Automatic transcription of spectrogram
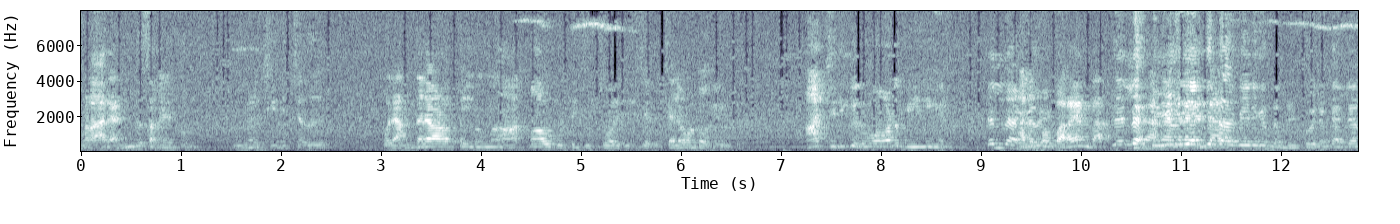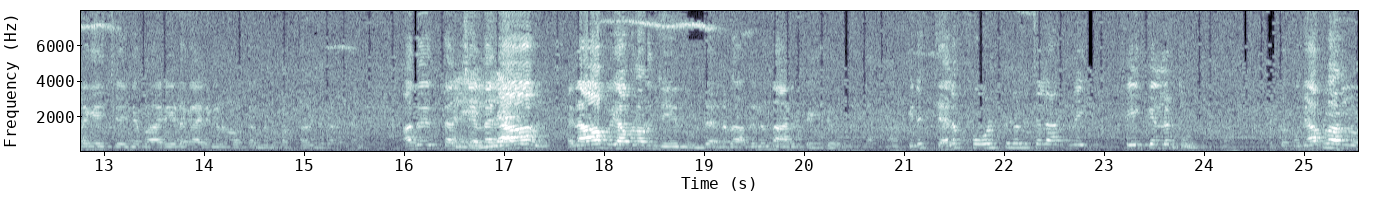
നിങ്ങൾ ആ രണ്ട് സമയത്തും നിങ്ങൾ ചിരിച്ചത് ഒരു അന്തരാളത്തിൽ നിന്ന് ആത്മാവ് കുത്തി ചിരിച്ചോടെ ചിരിച്ചത് ചിലവുണ്ടോ എന്ന് ചോദിച്ചു. ആ ചിരിക്ക് ഒരുപാട് മീനിങ് ഉണ്ട്. എല്ലാ അതിപ്പോ പറയണ്ട. എല്ലാ ഇപ്പൊ ഒരു കല്യാണം കഴിച്ച് കഴിഞ്ഞാൽ ഭാര്യയുടെ കാര്യങ്ങൾ നോക്കാൻ ഭർത്താവിന്റെ കാര്യം അത് എല്ലാ എല്ലാ വ്യാപാരം ചെയ്യുന്നുണ്ട് എന്നിട്ട് അതിലൊന്നും ആരും ഫെയിലിയർ ഒന്നുമില്ല. പിന്നെ ചില ഫോൾട്ടുകൾ ചില ഫേക്ക് എല്ലായിടത്തും ഉണ്ട് ഇപ്പൊ പുതിയാപ്പിളാണല്ലോ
